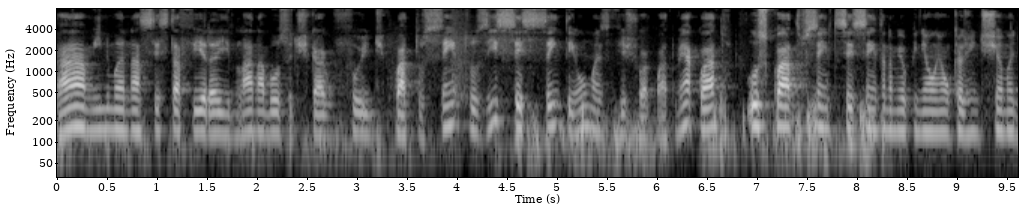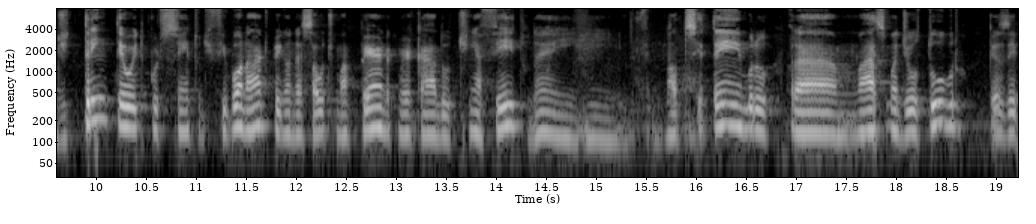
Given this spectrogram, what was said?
A mínima na sexta-feira lá na Bolsa de Chicago foi de 461, mas fechou a 464. Os 460, na minha opinião, é o que a gente chama de 38% de Fibonacci, pegando essa última perna que o mercado tinha feito né, em, em final de setembro para máxima de outubro quer dizer,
